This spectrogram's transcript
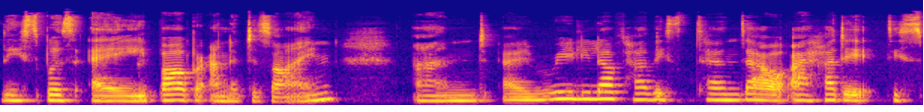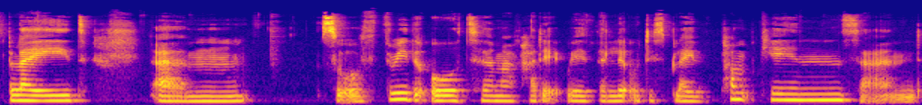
This was a Barbara Ana design and I really love how this turned out. I had it displayed um, sort of through the autumn. I've had it with a little display of pumpkins and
